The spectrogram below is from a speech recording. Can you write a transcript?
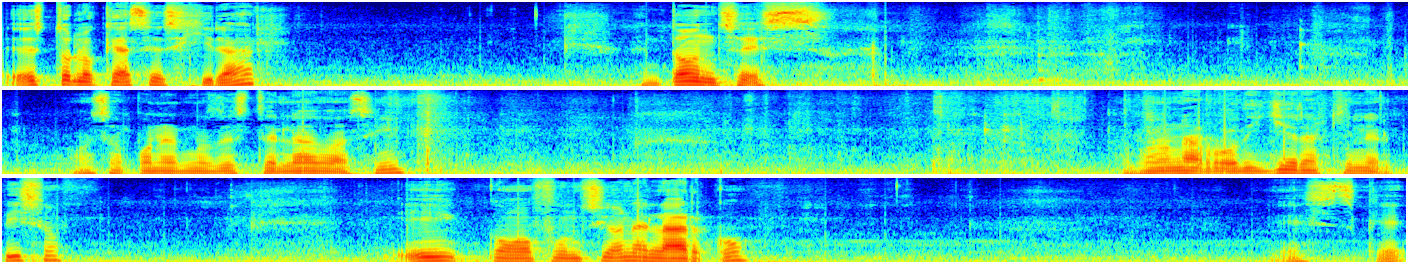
Esto lo que hace es girar. Entonces, vamos a ponernos de este lado así. Voy a poner una rodillera aquí en el piso. Y como funciona el arco, es que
